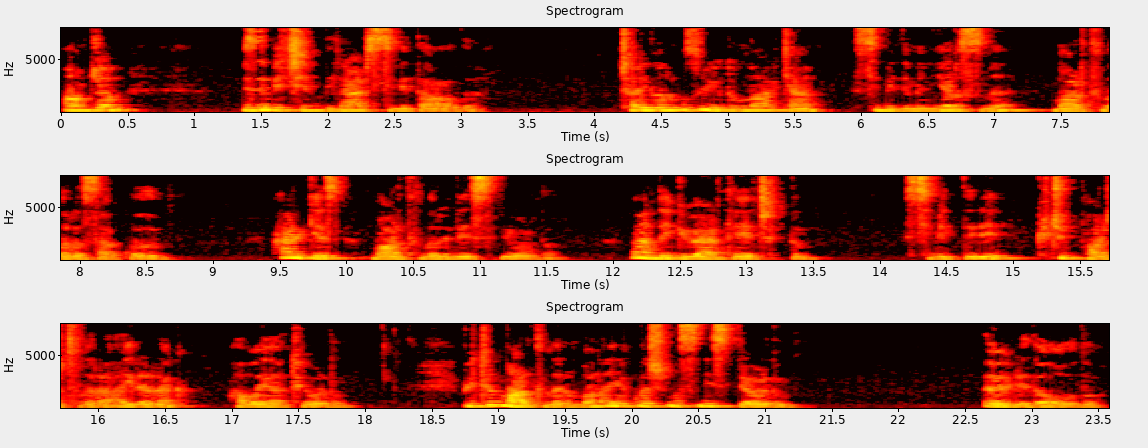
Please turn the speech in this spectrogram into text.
Amcam bizim için birer simit aldı. Çaylarımızı yudumlarken simidimin yarısını martılara sakladım. Herkes martıları besliyordu. Ben de güverteye çıktım. Simitleri küçük parçalara ayırarak havaya atıyordum. Bütün martıların bana yaklaşmasını istiyordum. Öyle de oldu.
